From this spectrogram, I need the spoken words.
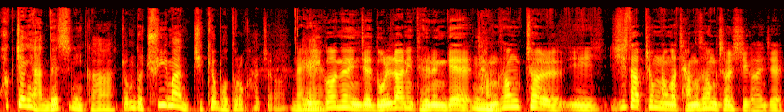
확정이 안 됐으니까 좀 더 추이만 지켜보도록 하죠. 네. 네. 이거는 이제 논란이 되는 게 음. 장성철 이 시사평론가 장성철 씨가 이제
